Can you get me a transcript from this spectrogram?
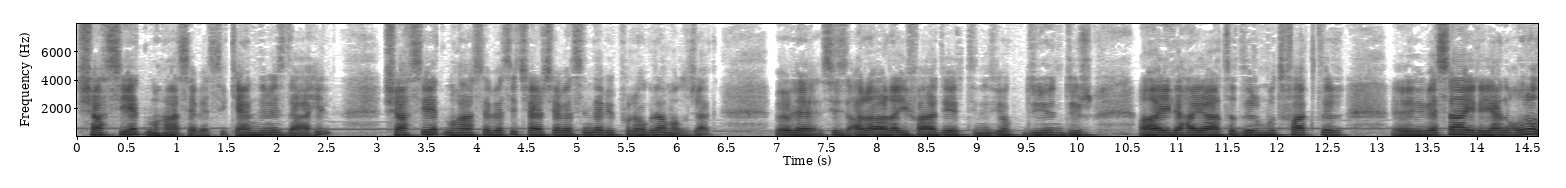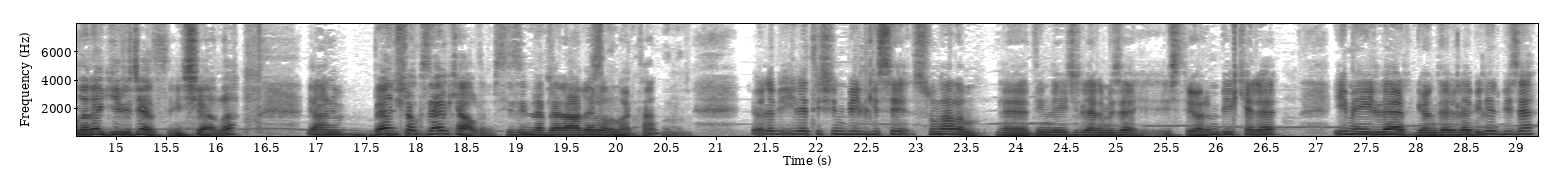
şahsiyet muhasebesi kendimiz dahil şahsiyet muhasebesi çerçevesinde bir program olacak. Böyle siz ara ara ifade ettiniz yok düğündür, aile hayatıdır, mutfaktır e, vesaire. Yani oralara gireceğiz inşallah. Yani ben İnşallah. çok zevk aldım sizinle beraber Sağ olmaktan. Böyle bir iletişim bilgisi sunalım e, dinleyicilerimize istiyorum. Bir kere e-mailler gönderilebilir bize.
